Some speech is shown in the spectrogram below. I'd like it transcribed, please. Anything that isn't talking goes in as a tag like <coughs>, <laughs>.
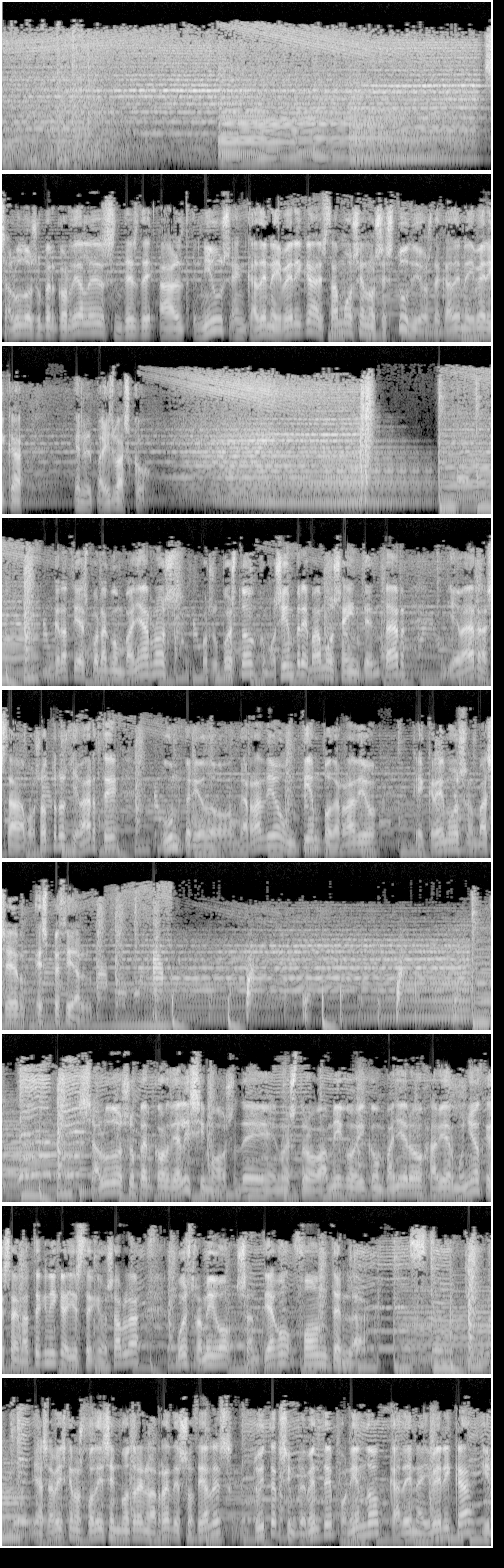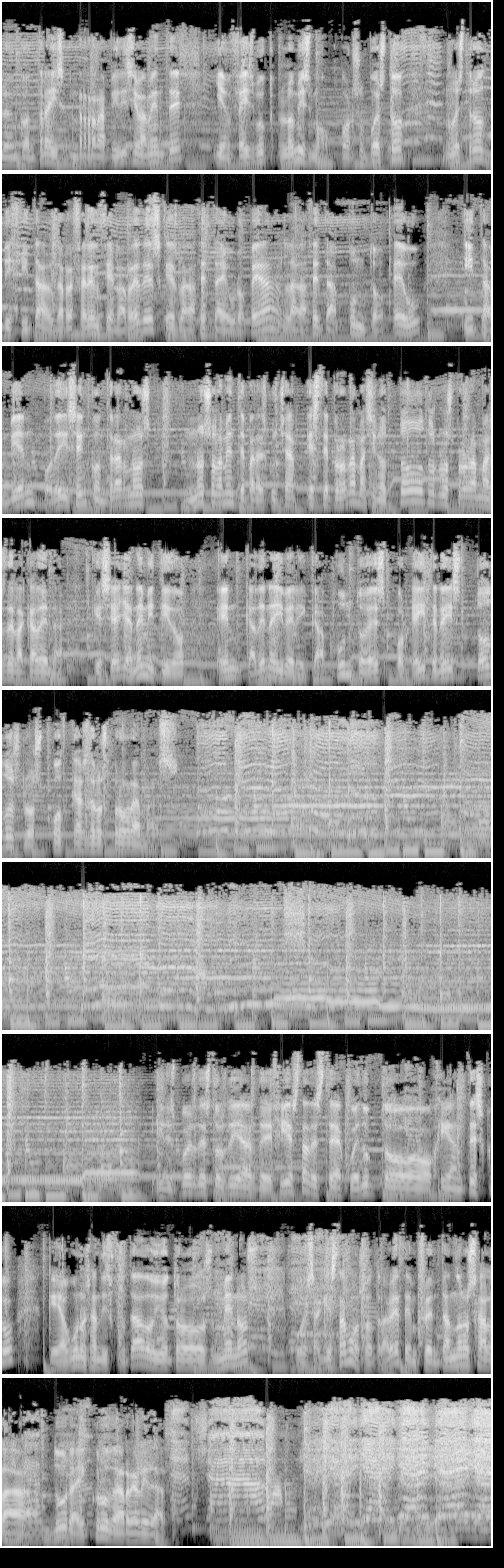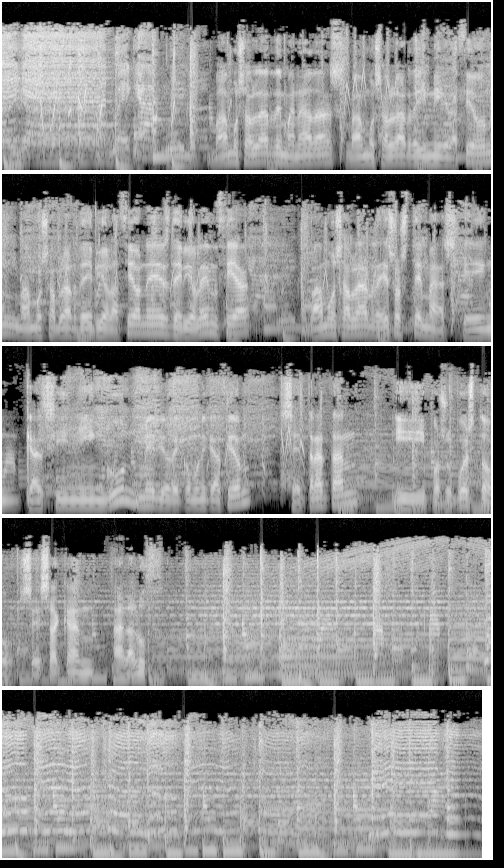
Saludos supercordiales desde Alt News en Cadena Ibérica. Estamos en los estudios de Cadena Ibérica en el País Vasco. Gracias por acompañarnos. Por supuesto, como siempre, vamos a intentar llevar hasta vosotros, llevarte un periodo de radio, un tiempo de radio que creemos va a ser especial. Saludos super cordialísimos de nuestro amigo y compañero Javier Muñoz, que está en la técnica, y este que os habla, vuestro amigo Santiago Fontenla. Ya sabéis que nos podéis encontrar en las redes sociales, en Twitter simplemente poniendo Cadena Ibérica y lo encontráis rapidísimamente y en Facebook lo mismo. Por supuesto, nuestro digital de referencia en las redes, que es la Gaceta Europea, lagaceta.eu y también podéis encontrarnos no solamente para escuchar este programa, sino todos los programas de la cadena que se hayan emitido en cadenaibérica.es porque ahí tenéis todos los podcasts de los programas. Después de estos días de fiesta, de este acueducto gigantesco, que algunos han disfrutado y otros menos, pues aquí estamos otra vez, enfrentándonos a la dura y cruda realidad. Vamos a hablar de manadas, vamos a hablar de inmigración, vamos a hablar de violaciones, de violencia, vamos a hablar de esos temas que en casi ningún medio de comunicación se tratan y, por supuesto, se sacan a la luz.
